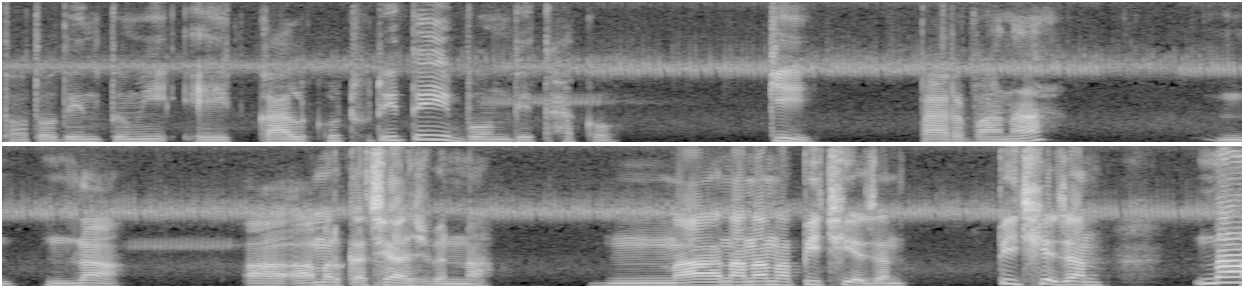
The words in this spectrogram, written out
ততদিন তুমি এই কালকুঠুরিতেই বন্দি থাকো। কি? পারবা না? না আমার কাছে আসবেন না। না না না না পিছিয়ে যান পিছিয়ে যান। না!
